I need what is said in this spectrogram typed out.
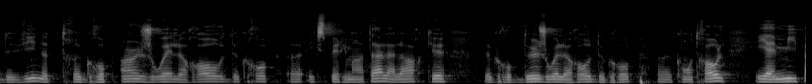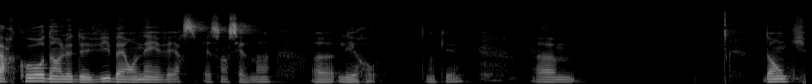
devis, notre groupe 1 jouait le rôle de groupe expérimental, alors que le groupe 2 jouait le rôle de groupe contrôle. Et à mi-parcours dans le devis, ben, on inverse essentiellement les rôles. Okay? Donc,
